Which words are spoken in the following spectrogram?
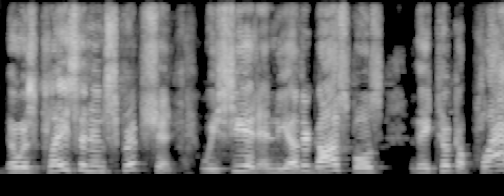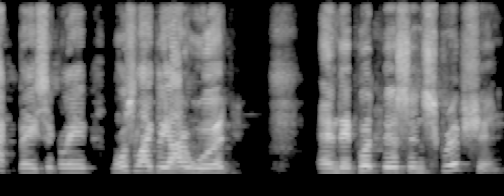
there was placed an inscription. We see it in the other Gospels. They took a plaque, basically, most likely out of wood, and they put this inscription.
